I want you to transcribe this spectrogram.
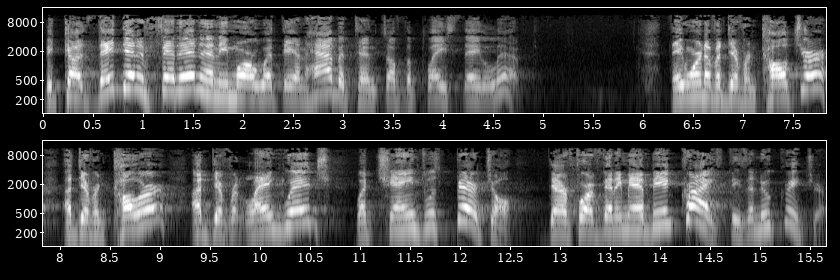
because they didn't fit in anymore with the inhabitants of the place they lived. They weren't of a different culture, a different color, a different language. What changed was spiritual. Therefore, if any man be in Christ, he's a new creature.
